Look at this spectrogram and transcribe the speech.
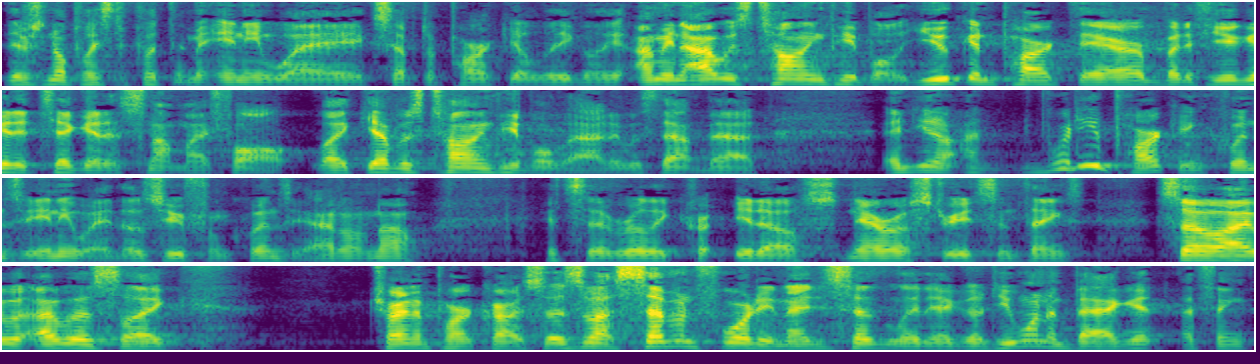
There's no place to put them anyway except to park illegally. I mean, I was telling people, you can park there, but if you get a ticket, it's not my fault. Like, I was telling people that. It was that bad. And, you know, where do you park in Quincy anyway? Those of you from Quincy, I don't know. It's a really, you know, narrow streets and things. So I, I was like trying to park cars. So it's about 7.40, and I just said to the lady, I go, do you want to bag it? I think,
